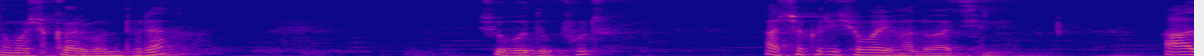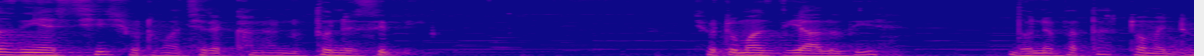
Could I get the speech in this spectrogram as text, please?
নমস্কার বন্ধুরা। শুভ দুপুর। আশা করি সবাই ভালো আছেন। আজ নিয়ে এসেছি ছোটো মাছের একখানা নতুন রেসিপি ছোটো মাছ দিয়ে আলু দিয়ে ধনেপাতা টমেটো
